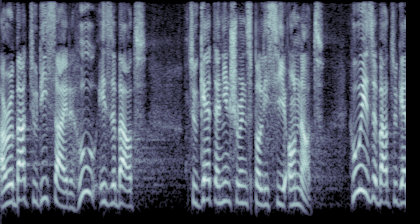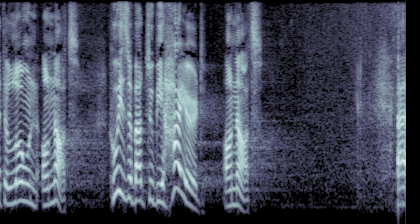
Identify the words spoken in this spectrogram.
are about to decide who is about to get an insurance policy or not, who is about to get a loan or not, who is about to be hired or not, uh,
